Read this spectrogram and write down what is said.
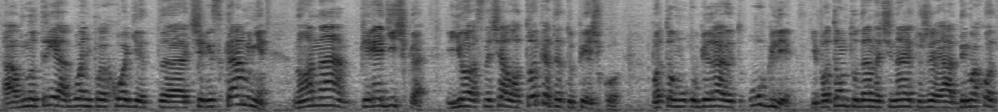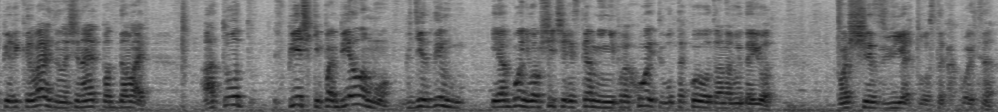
А внутри огонь проходит э, через камни, но она периодичка. Ее сначала топят эту печку, потом убирают угли, и потом туда начинают уже, а дымоход перекрывают и начинает поддавать. А тут в печке по белому, где дым и огонь вообще через камни не проходит, и вот такой вот она выдает. Вообще зверь просто какой-то.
